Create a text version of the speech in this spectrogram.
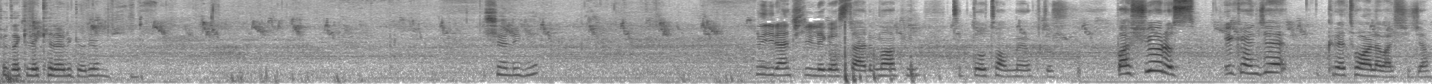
Şuradaki lekeleri görüyor musun? Şöyle gir. Ne iğrençliğiyle gösterdim ne yapayım. Tıpta utanma yoktur. Başlıyoruz. İlk önce kretuarla başlayacağım.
